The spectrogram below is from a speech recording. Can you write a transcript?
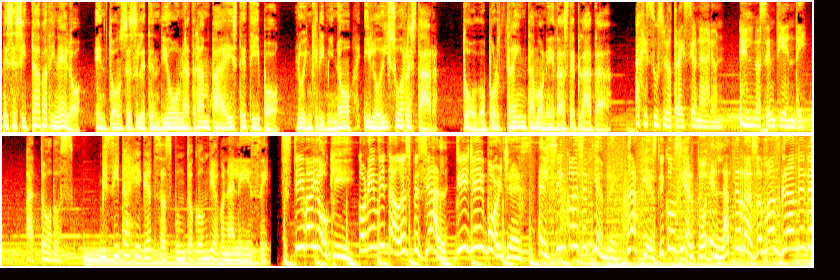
Necesitaba dinero entonces le tendió una trampa a este tipo, lo incriminó y lo hizo arrestar, todo por 30 monedas de plata. A Jesús lo traicionaron. Él nos entiende. A todos. Visita higetsas.com diagonal S Steve Aoki, con invitado especial, DJ Borges. El 5 de septiembre, la fiesta y concierto en la terraza más grande de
